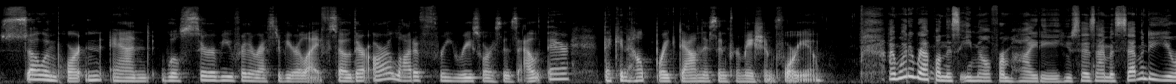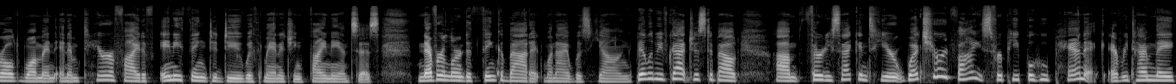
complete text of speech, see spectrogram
so important and will serve you for the rest of your life. So there are a lot of free resources out there that can help break down this information for you. I want to wrap on this email from Heidi, who says, I'm a 70 year old woman and am terrified of anything to do with managing finances. Never learned to think about it when I was young. Billy, we've got just about um, 30 seconds here. What's your advice for people who panic every time they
